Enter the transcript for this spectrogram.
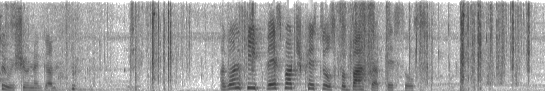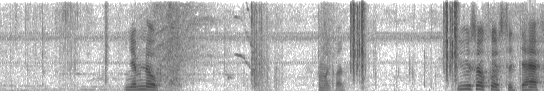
Shooting a gun. I'm gonna keep this much pistols for backup pistols. You never know. Oh my god. You were so close to death.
